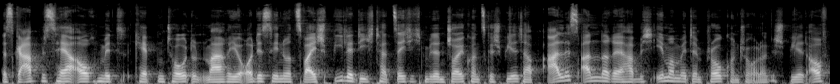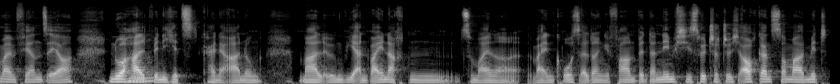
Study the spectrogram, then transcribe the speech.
Es gab bisher auch mit Captain Toad und Mario Odyssey nur zwei Spiele, die ich tatsächlich mit den Joy-Cons gespielt habe. Alles andere habe ich immer mit dem Pro-Controller gespielt, auf meinem Fernseher. Nur halt, mhm. wenn ich jetzt, keine Ahnung, mal irgendwie an Weihnachten zu meiner, meinen Großeltern gefahren bin, dann nehme ich die Switch natürlich auch ganz normal mit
